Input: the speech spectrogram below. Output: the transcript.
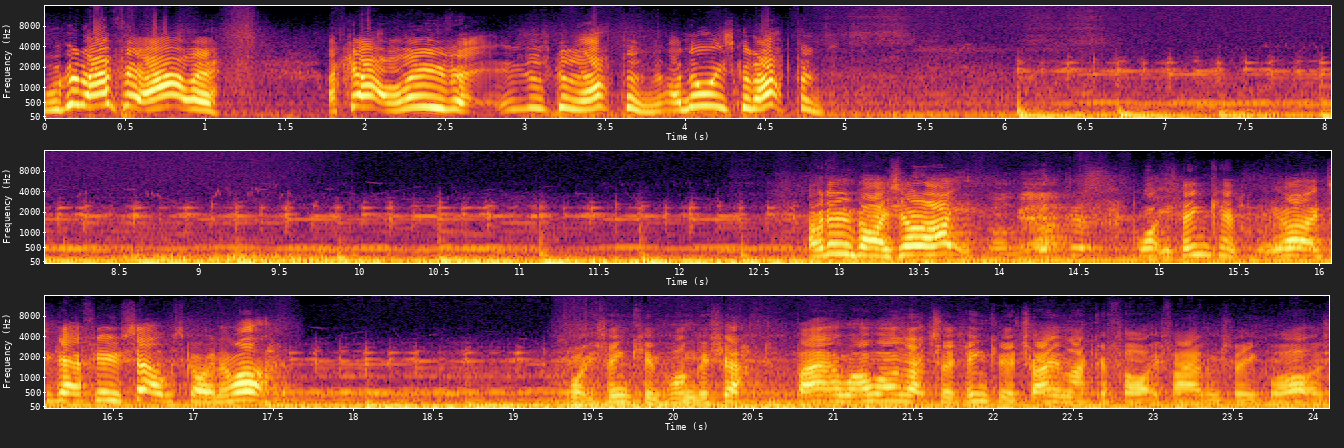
We're going to have it, aren't we? I can't believe it. It's just going to happen. I know it's going to happen. How are we doing, boys? You all right? All good. What are you thinking? You all right to get a few setups going or what? What are you thinking? Longer shaft? But I, was actually thinking of trying like a 45 and three quarters.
